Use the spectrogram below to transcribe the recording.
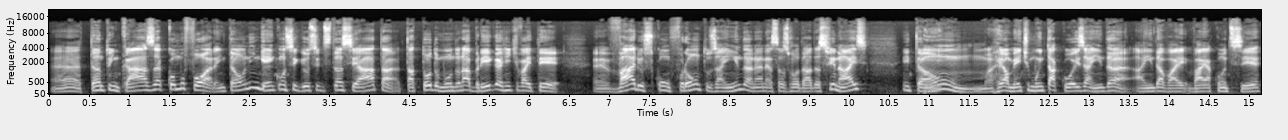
É, tanto em casa como fora. Então ninguém conseguiu se distanciar, tá, tá todo mundo na briga. A gente vai ter é, vários confrontos ainda né, nessas rodadas finais. Então, realmente muita coisa ainda, ainda vai, vai acontecer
